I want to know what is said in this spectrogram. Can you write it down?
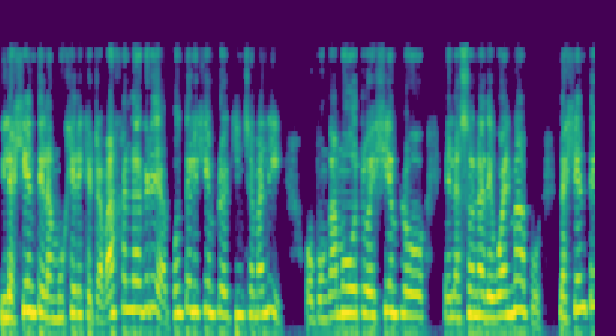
y la gente, las mujeres que trabajan la greda, ponte el ejemplo de Quinchamalí o pongamos otro ejemplo en la zona de Guaymapo, la gente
